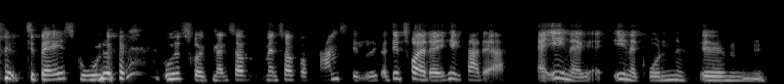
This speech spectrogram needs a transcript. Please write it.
tilbageskole udtryk, man så, man så får fremstillet. Ikke? Og det tror jeg da helt klart er, er en, af, en af grundene. Øhm,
